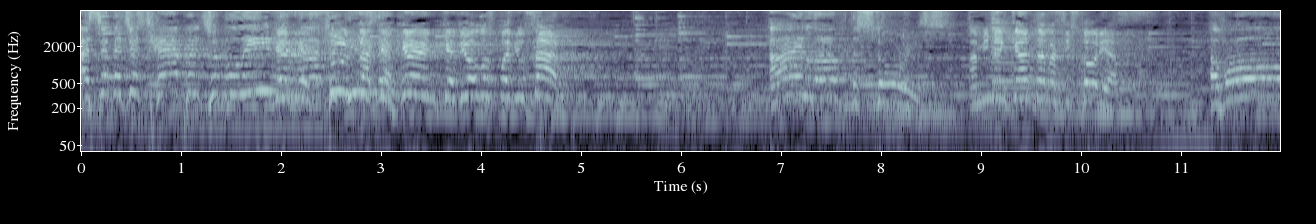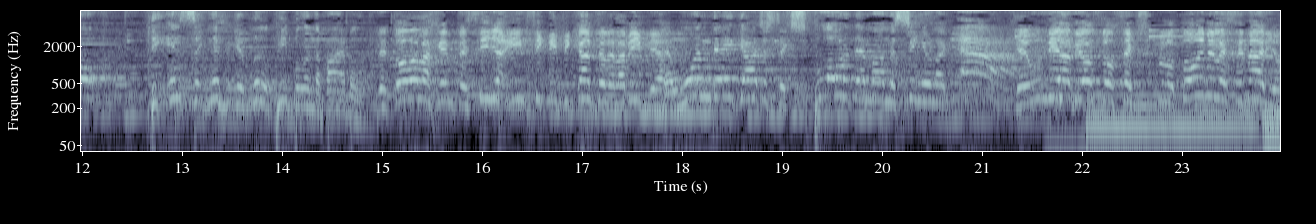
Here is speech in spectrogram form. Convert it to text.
I said that just happen to believe que resulta que creen que Dios los puede usar. I love the stories A mí me encantan las historias of all insignificant little people in the Bible. de toda la gentecilla insignificante de la Biblia That one day God just exploded them on the scene. You're like, ah! que un día Dios los explotó en el escenario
